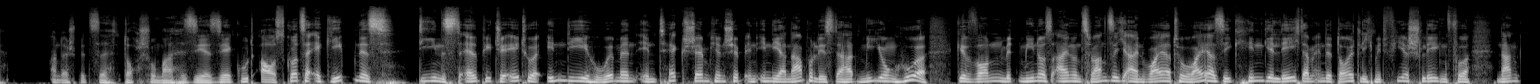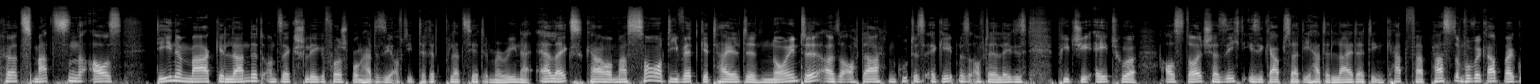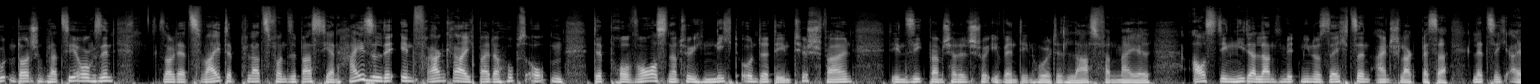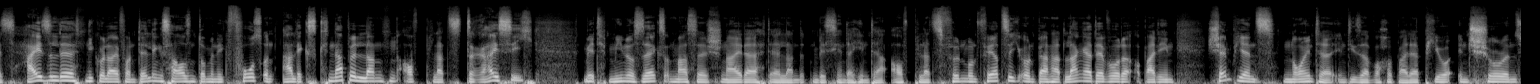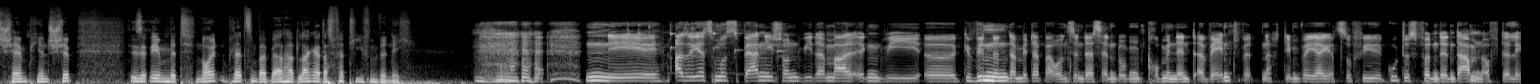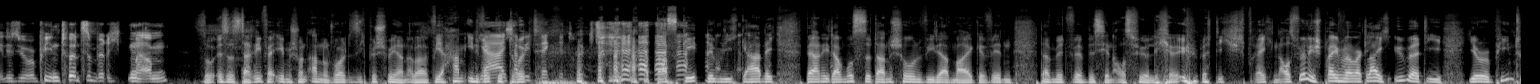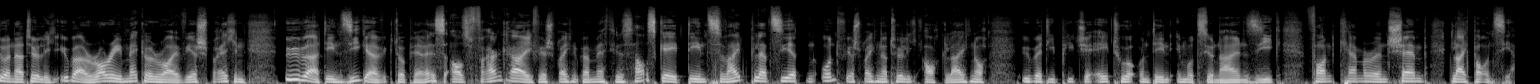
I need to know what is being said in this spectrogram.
an der Spitze doch schon mal sehr, sehr gut aus. Kurzer Ergebnisdienst LPGA Tour Indie Women in Tech Championship in Indianapolis. Da hat Mi Jung Hur gewonnen mit minus 21, ein Wire-to-Wire-Sieg hingelegt, am Ende deutlich mit vier Schlägen vor Nankert Matzen aus Dänemark gelandet und sechs Schläge Vorsprung hatte sie auf die drittplatzierte Marina Alex. Caro Masson, die wettgeteilte Neunte, also auch da ein gutes Ergebnis auf der Ladies PGA Tour aus deutscher Sicht. Easy Gapsa, die hatte leider den Cut verpasst. Und wo wir gerade bei guten deutschen Platzierungen sind, soll der zweite Platz von Sebastian Heiselde in Frankreich bei der Hoops Open de Provence natürlich nicht unter den Tisch fallen. Den Sieg beim Challenge Tour Event, den holte Lars van Meijel aus den Niederlanden mit minus 16, ein Schlag besser. Letztlich als Heiselde, Nikolai von Dellingshausen, Dominik Voß und Alex Knappe landen auf Platz 30 mit minus 6 und Marcel Schneider, der landet ein bisschen dahinter auf Platz 45 und Bernhard Langer, der wurde bei den Champions Neunter in dieser Woche bei der Pure Insurance Championship. Die Serie mit neunten Plätzen bei Bernhard Langer, das vertiefen wir nicht. nee, also jetzt muss Bernie schon wieder mal irgendwie äh, gewinnen, damit er bei uns in der Sendung prominent erwähnt wird, nachdem wir ja jetzt so viel Gutes von den Damen auf der Ladies European Tour zu berichten haben. So ist es. Da rief er eben schon an und wollte sich beschweren, aber wir haben ihn ja, weggedrückt. Ich hab ihn weggedrückt. das geht nämlich gar nicht. Bernie, da musst du dann schon wieder mal gewinnen, damit wir ein bisschen ausführlicher über dich sprechen. Ausführlich sprechen wir aber gleich über die European Tour natürlich, über Rory McIlroy. Wir sprechen über den Sieger Victor Perez aus Frankreich. Wir sprechen über Matthew Southgate, den Zweitplatzierten und wir sprechen natürlich auch gleich noch über die PGA Tour und den emotionalen Sieg von Cameron Champ gleich bei uns hier.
